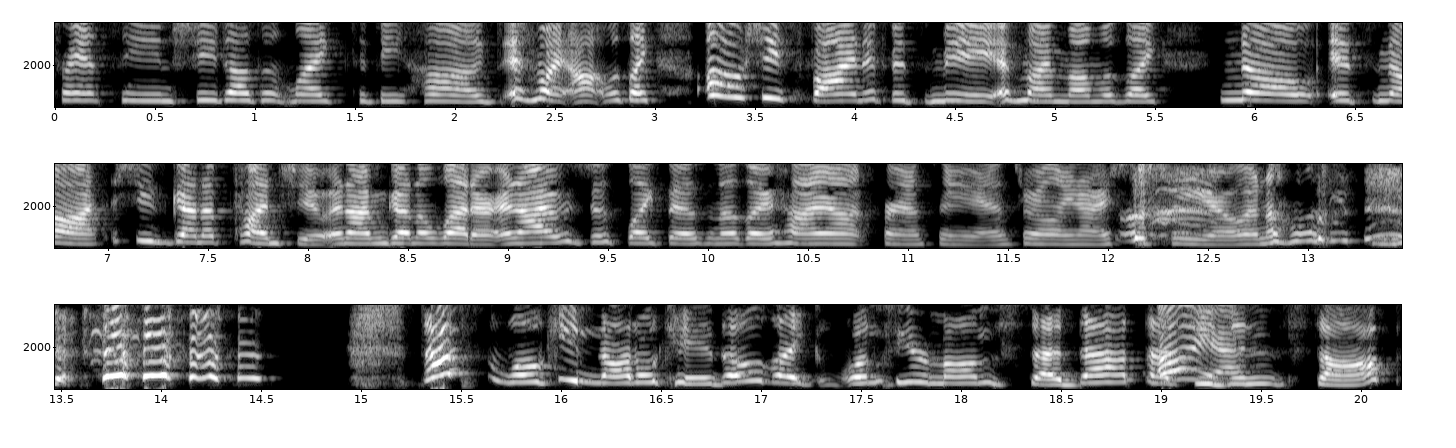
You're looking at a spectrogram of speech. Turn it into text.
Francine, she doesn't like to be hugged. And my aunt was like, Oh, she's fine if it's me. And my mom was like, No, it's not. She's gonna punch you and I'm gonna let her. And I was just like this. And I was like, Hi, Aunt Francine. It's really nice to see you. And I'm like, that's Loki not okay though. Like once your mom said that, that Oh, she yeah. didn't stop.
